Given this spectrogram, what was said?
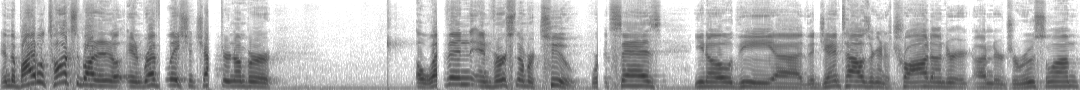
And the Bible talks about it in, Revelation chapter number 11 and verse number 2, where it says, you know, the, uh, the Gentiles are going to trod under, under Jerusalem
